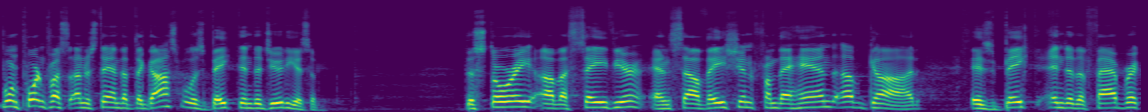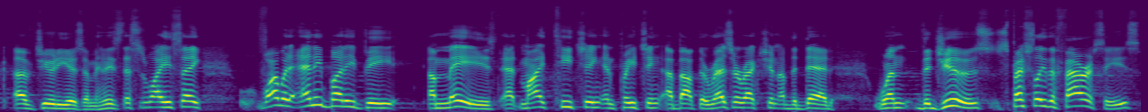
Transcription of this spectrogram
More important for us to understand that the gospel is baked into Judaism. The story of a Savior and salvation from the hand of God is baked into the fabric of Judaism. And this is why he's saying, why would anybody be amazed at my teaching and preaching about the resurrection of the dead when the Jews, especially the Pharisees,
